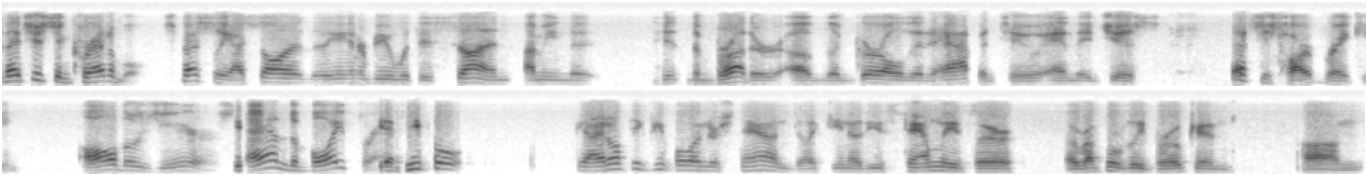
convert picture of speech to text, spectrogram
that's just incredible. Especially I saw the interview with his son. I mean the his, the brother of the girl that it happened to, and it just that's just heartbreaking. All those years, and the boyfriend. Yeah, people. Yeah, I don't think people understand. Like you know, these families are irreparably broken um,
